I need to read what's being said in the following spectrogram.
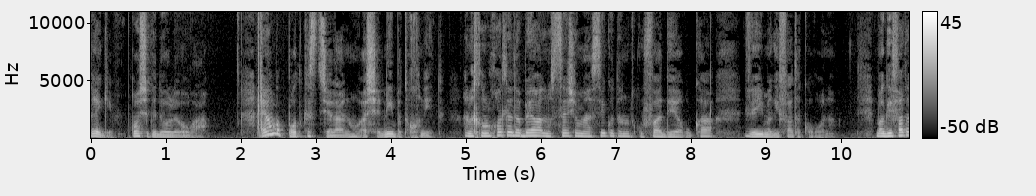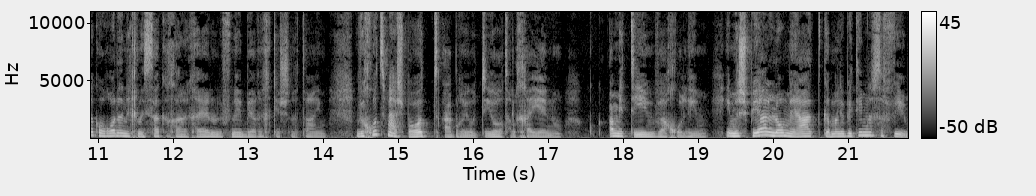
רגב, ראש גדול להוראה. היום בפודקאסט שלנו, השני בתוכנית, אנחנו הולכות לדבר על נושא שמעסיק אותנו תקופה די ארוכה, והיא מגיפת הקורונה. מגיפת הקורונה נכנסה ככה לחיינו לפני בערך כשנתיים, וחוץ מההשפעות הבריאותיות על חיינו, המתים והחולים, היא משפיעה לא מעט גם על היבטים נוספים,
